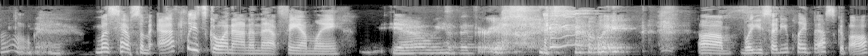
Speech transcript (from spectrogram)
oh, yeah. must have some athletes going on in that family. yeah, we have a very athletic family. Um, well, you said you played basketball.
